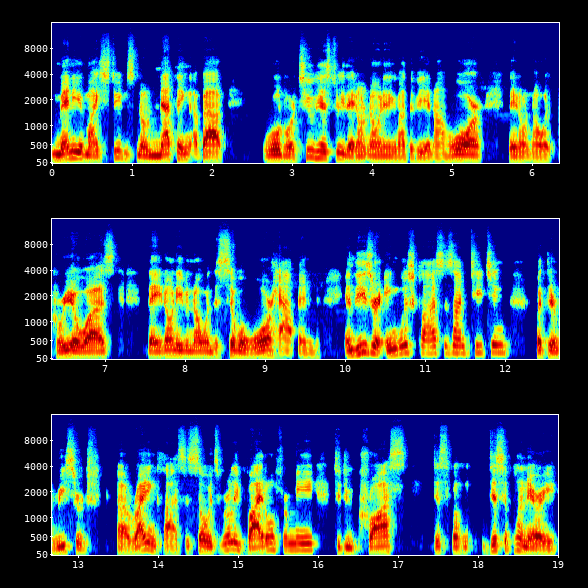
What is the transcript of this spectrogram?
many of my students know nothing about World War II history. They don't know anything about the Vietnam War. They don't know what Korea was. They don't even know when the Civil War happened. And these are English classes I'm teaching, but they're research uh, writing classes. So it's really vital for me to do cross disciplinary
